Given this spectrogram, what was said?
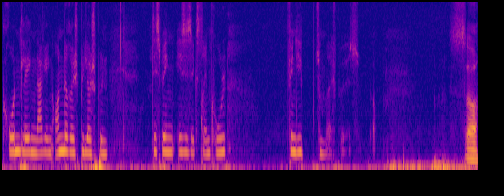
grundlegend auch gegen andere Spieler spielen. Deswegen ist es extrem cool. Finde ich zum Beispiel jetzt. So.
